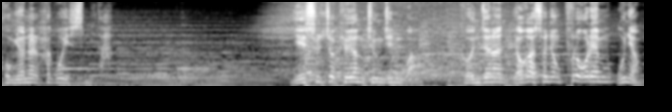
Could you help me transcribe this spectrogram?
공연을 하고 있습니다. 예술적 교양 증진과 건전한 여가선용 프로그램 운영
